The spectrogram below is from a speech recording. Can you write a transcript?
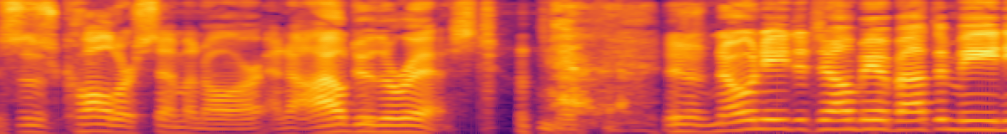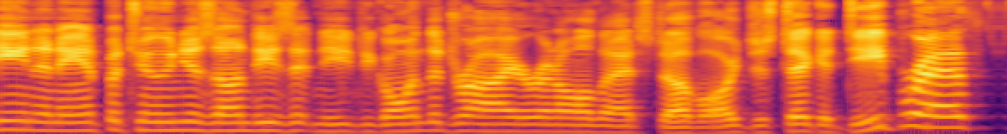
This is a caller seminar, and I'll do the rest. There's no need to tell me about the meeting and Aunt Petunia's undies that need to go in the dryer and all that stuff. Or just take a deep breath,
